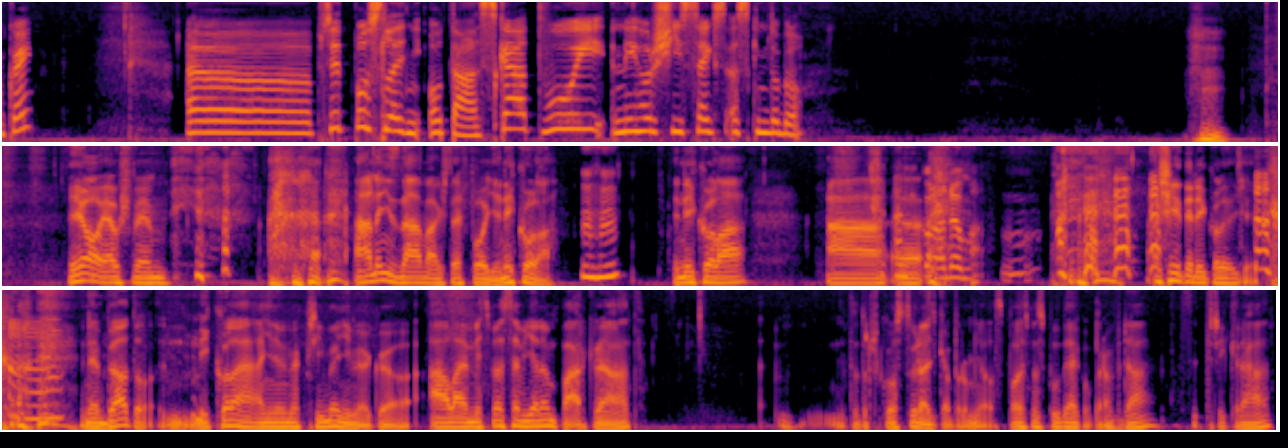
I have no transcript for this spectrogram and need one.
OK. Uh, předposlední otázka. Tvůj nejhorší sex a s kým to bylo? Jo, já už vím. a není známá, už to je v pohodě. Nikola. Mm-hmm. Nikola. A, A Nikola doma. a všechny ty Nikoly. Nebyla to Nikola, ani nevím, jak příjmením, jako jo. Ale my jsme se viděli párkrát. Je to trošku ostudačka pro mě. Spali jsme spolu jako pravda, asi třikrát.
